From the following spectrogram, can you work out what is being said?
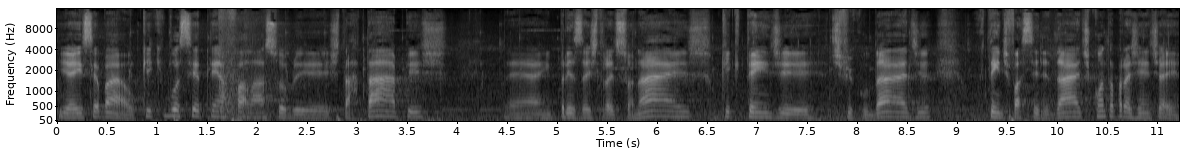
E aí, Seba, o que, que você tem a falar sobre startups, é, empresas tradicionais, o que, que tem de dificuldade, o que tem de facilidade. Conta pra gente aí.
